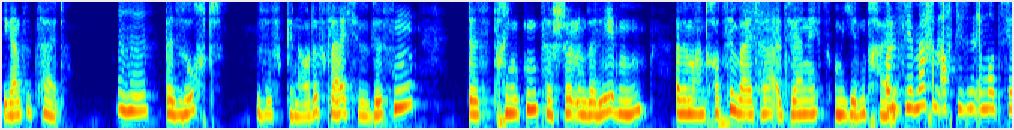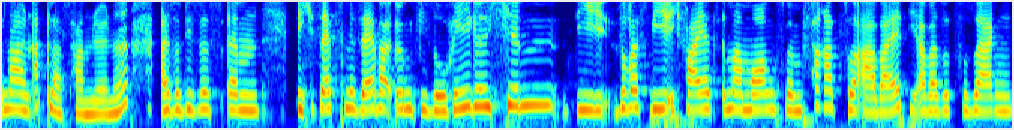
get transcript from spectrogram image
Die ganze Zeit. Mhm. Bei Sucht ist es genau das Gleiche. Wir wissen, das Trinken zerstört unser Leben. Aber wir machen trotzdem weiter, als wäre nichts, um jeden Preis. Und wir machen auch diesen emotionalen Ablasshandel, ne? Also dieses, ähm, ich setz mir selber irgendwie so Regelchen, die sowas wie, ich fahre jetzt immer morgens mit dem Fahrrad zur Arbeit, die aber sozusagen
